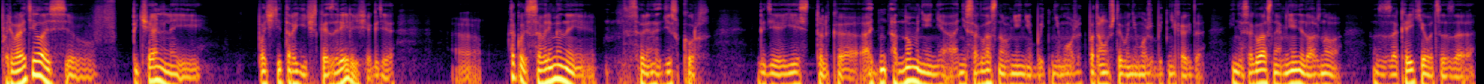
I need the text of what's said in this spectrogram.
Превратилось в печальное и почти трагическое зрелище, где э, такой современный, современный дискурс, где есть только од, одно мнение, а несогласного мнения быть не может, потому что его не может быть никогда. И несогласное мнение должно закрикиваться,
